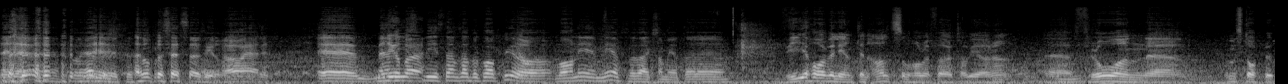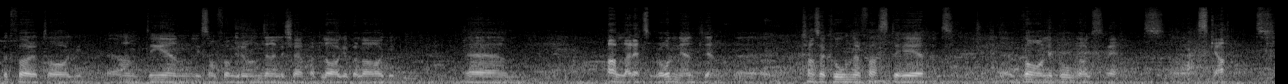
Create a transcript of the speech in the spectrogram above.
Det det. Det lite. Jag får processa det till och med. Ja, härligt. Eh, men Men jobbar... Advokatbyrå, vad har ni mer för verksamhet? Är det... Vi har väl egentligen allt som har med företag att göra. Eh, Från eh, om starta upp ett företag, eh, antingen liksom från grunden eller köpa ett lagerbolag. Eh, alla rättsområden egentligen. Eh, transaktioner, fastighet, vanlig bolagsrätt, eh, skatt,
